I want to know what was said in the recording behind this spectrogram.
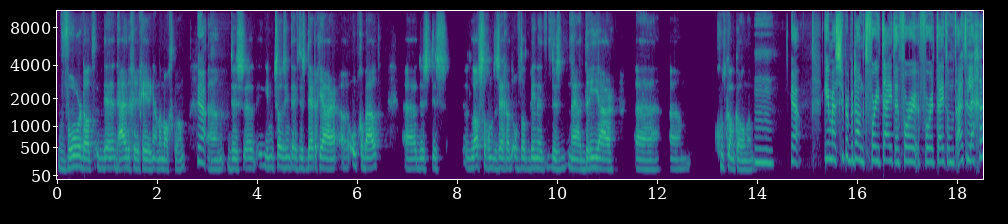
voordat de, de huidige regering aan de macht kwam. Ja. Ehm, dus eh, je moet zo zien, het heeft dus 30 jaar eh, opgebouwd. Eh, dus het is lastig om te zeggen of dat binnen dus, nou ja, drie jaar eh, ehm, goed kan komen. Mhm, Ja. Girma, super bedankt voor je tijd en voor, voor de tijd om het uit te leggen.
